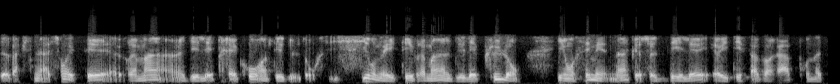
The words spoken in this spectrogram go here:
de vaccination était vraiment un délai très court entre les deux doses. Ici, on a été vraiment un délai plus long. Et on sait maintenant que ce délai a été favorable pour notre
